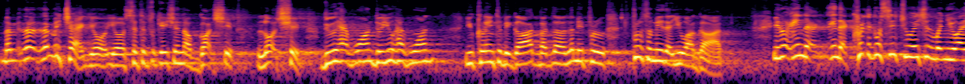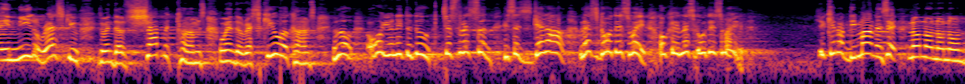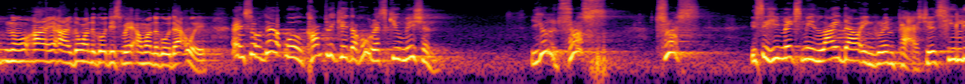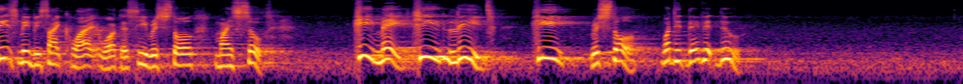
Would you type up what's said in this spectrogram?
Let me, let, let me check your, your certification of Godship, Lordship. Do you have one? Do you have one? You claim to be God, but uh, let me prove, prove to me that you are God. You know, in that, in that critical situation when you are in need of rescue, when the shepherd comes, when the rescuer comes, look, all you need to do, just listen. He says, get out. Let's go this way. Okay, let's go this way. You cannot demand and say, no, no, no, no, no, I, I don't want to go this way. I want to go that way. And so that will complicate the whole rescue mission. You got to trust. Trust. You see, he makes me lie down in green pastures. He leads me beside quiet waters. He restores my soul. He made, he lead, he restore. What did David do?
